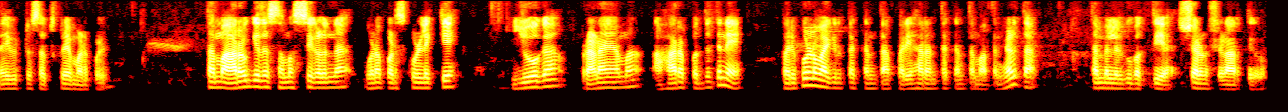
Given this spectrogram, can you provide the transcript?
ದಯವಿಟ್ಟು ಸಬ್ಸ್ಕ್ರೈಬ್ ಮಾಡ್ಕೊಳ್ಳಿ. ತಮ್ಮ ಆರೋಗ್ಯದ ಸಮಸ್ಯೆಗಳನ್ನು ಗುಣಪಡಿಸ್ಕೊಳ್ಳಿಕ್ಕೆ ಯೋಗ, ಪ್ರಾಣಾಯಾಮ, ಆಹಾರ ಪದ್ಧತಿನೇ ಪರಿಪೂರ್ಣವಾಗಿರ್ತಕ್ಕಂಥ ಪರಿಹಾರ ಅಂತಕ್ಕಂಥ ಮಾತನ್ನು ಹೇಳ್ತಾ ತಮ್ಮೆಲ್ಲರಿಗೂ ಭಕ್ತಿಯ ಶರಣ ಶರಣಾರ್ಥಿಗಳು.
